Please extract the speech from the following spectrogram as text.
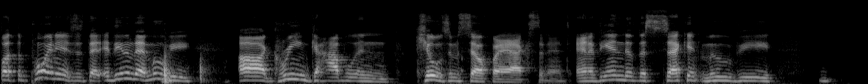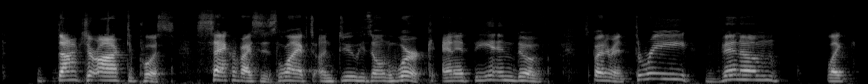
but the point is, is that at the end of that movie, uh, Green Goblin kills himself by accident, and at the end of the second movie, Doctor Octopus sacrifices his life to undo his own work, and at the end of Spider-Man Three, Venom, like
